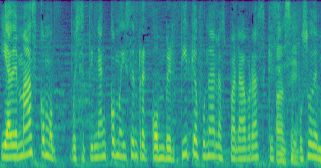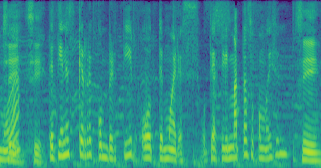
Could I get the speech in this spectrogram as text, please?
y además como pues se tenían, como dicen, reconvertir, que fue una de las palabras que se, Ah, se sí. puso de moda. Sí, sí. Te tienes que reconvertir o te mueres, o te aclimatas, o como dicen, Sí.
